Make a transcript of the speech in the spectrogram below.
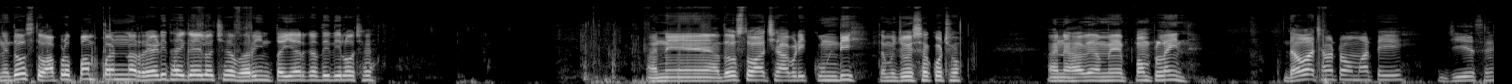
અને દોસ્તો, આપણો પંપ પણ રેડી થઈ ગયેલો છે. ભરીને તૈયાર કરી દીધેલો છે. અને દોસ્તો, આ છે આપણી કુંડી. તમે જોઈ શકો છો. અને હવે અમે પંપ લઈને દવા છાંટવા માટે જઈએ છે.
